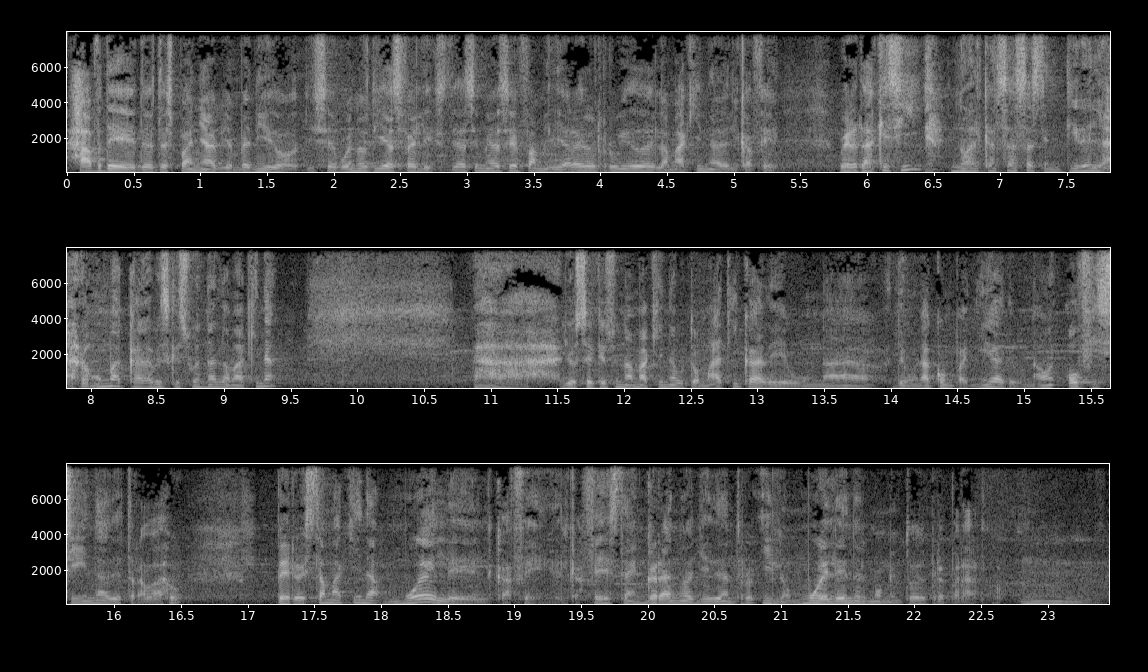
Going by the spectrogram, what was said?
Havde desde España, bienvenido. Dice, buenos días Félix, ya se me hace familiar el ruido de la máquina del café. ¿Verdad que sí? ¿No alcanzas a sentir el aroma cada vez que suena la máquina? Ah, yo sé que es una máquina automática de una, de una compañía, de una oficina de trabajo, pero esta máquina muele el café. El café está en grano allí dentro y lo muele en el momento de prepararlo. Mm.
